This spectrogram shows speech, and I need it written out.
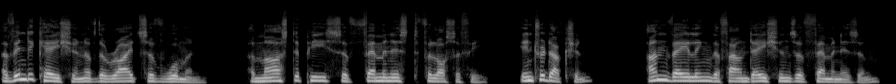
A Vindication of the Rights of Woman, a masterpiece of feminist philosophy. Introduction Unveiling the Foundations of Feminism,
